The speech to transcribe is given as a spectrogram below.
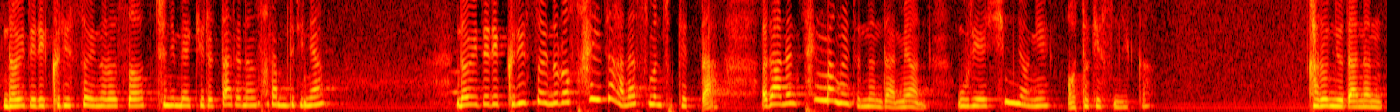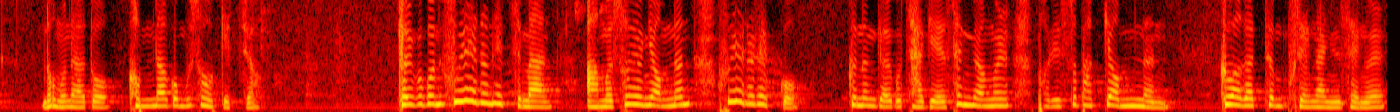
너희들이 그리스도인으로서 주님의 길을 따르는 사람들이냐? 너희들이 그리스도인으로 살지 않았으면 좋겠다. 라는 책망을 듣는다면 우리의 심령이 어떻겠습니까? 가론 유다는 너무나도 겁나고 무서웠겠죠. 결국은 후회는 했지만 아무 소용이 없는 후회를 했고 그는 결국 자기의 생명을 버릴 수밖에 없는 그와 같은 불행한 인생을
